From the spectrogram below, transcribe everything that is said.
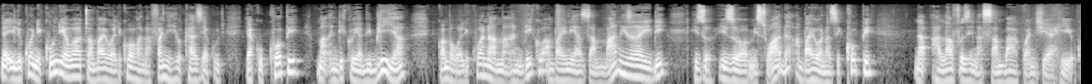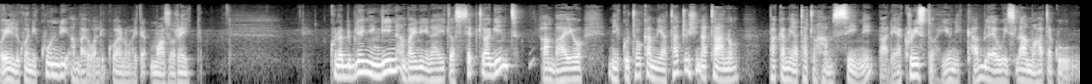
Na ilikuwa ni kundi ya watu ambayo walikuwa wanafanya hiyo kazi ya, ku, ya kukopi maandiko ya biblia kwamba walikuwa na maandiko ambayo ni ya zamani zaidi hizo, hizo miswada ambayo wanazikopi na halafu zinasambaa kwa njia hiyo. Kwa hiyo ilikuwa ni kundi ambayo walikuwa wanawaita Masoretic. kuna biblia nyingine ambayo inaitwa septuagint ambayo ni kutoka 325 mpaka 350 baada ya kristo. Hiyo ni kabla ya uislamu hata ku,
